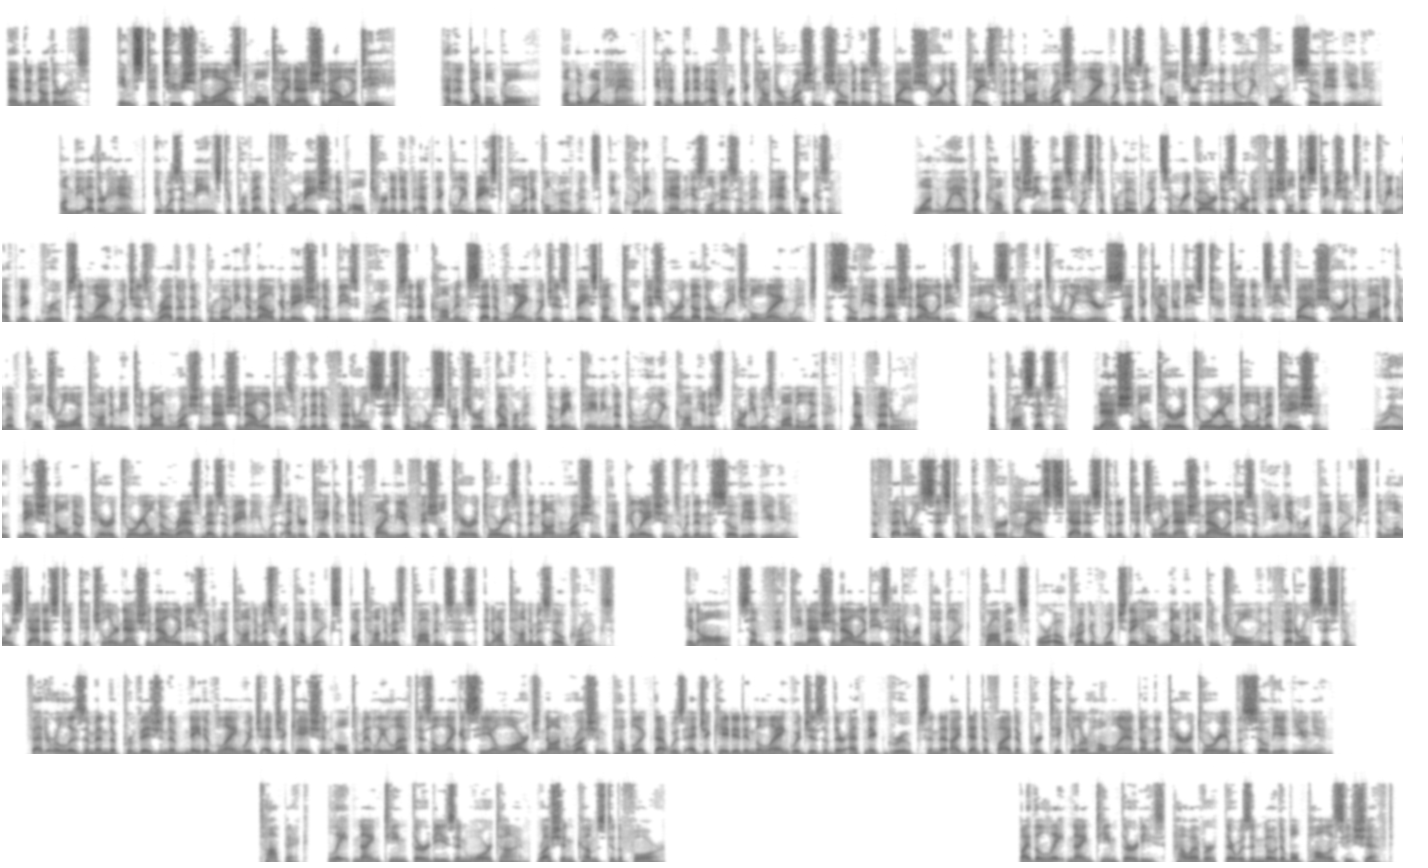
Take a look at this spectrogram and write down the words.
and another as institutionalized multinationality, had a double goal. On the one hand, it had been an effort to counter Russian chauvinism by assuring a place for the non-Russian languages and cultures in the newly formed Soviet Union. On the other hand, it was a means to prevent the formation of alternative ethnically based political movements, including pan-Islamism and pan-Turkism. One way of accomplishing this was to promote what some regard as artificial distinctions between ethnic groups and languages rather than promoting amalgamation of these groups and a common set of languages based on Turkish or another regional language. The Soviet nationalities policy from its early years sought to counter these two tendencies by assuring a modicum of cultural autonomy to non Russian nationalities within a federal system or structure of government, though maintaining that the ruling Communist Party was monolithic, not federal. A process of National territorial delimitation RU, Nationalno-territorialno razmezivanie was undertaken to define the official territories of the non-Russian populations within the Soviet Union. The federal system conferred highest status to the titular nationalities of Union republics, and lower status to titular nationalities of autonomous republics, autonomous provinces, and autonomous okrugs. In all, some 50 nationalities had a republic, province, or okrug of which they held nominal control in the federal system. Federalism and the provision of native language education ultimately left as a legacy a large non-Russian public that was educated in the languages of their ethnic groups and that identified a particular homeland on the territory of the Soviet Union. Late 1930s and wartime, Russian comes to the fore. By the late 1930s, however, there was a notable policy shift.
